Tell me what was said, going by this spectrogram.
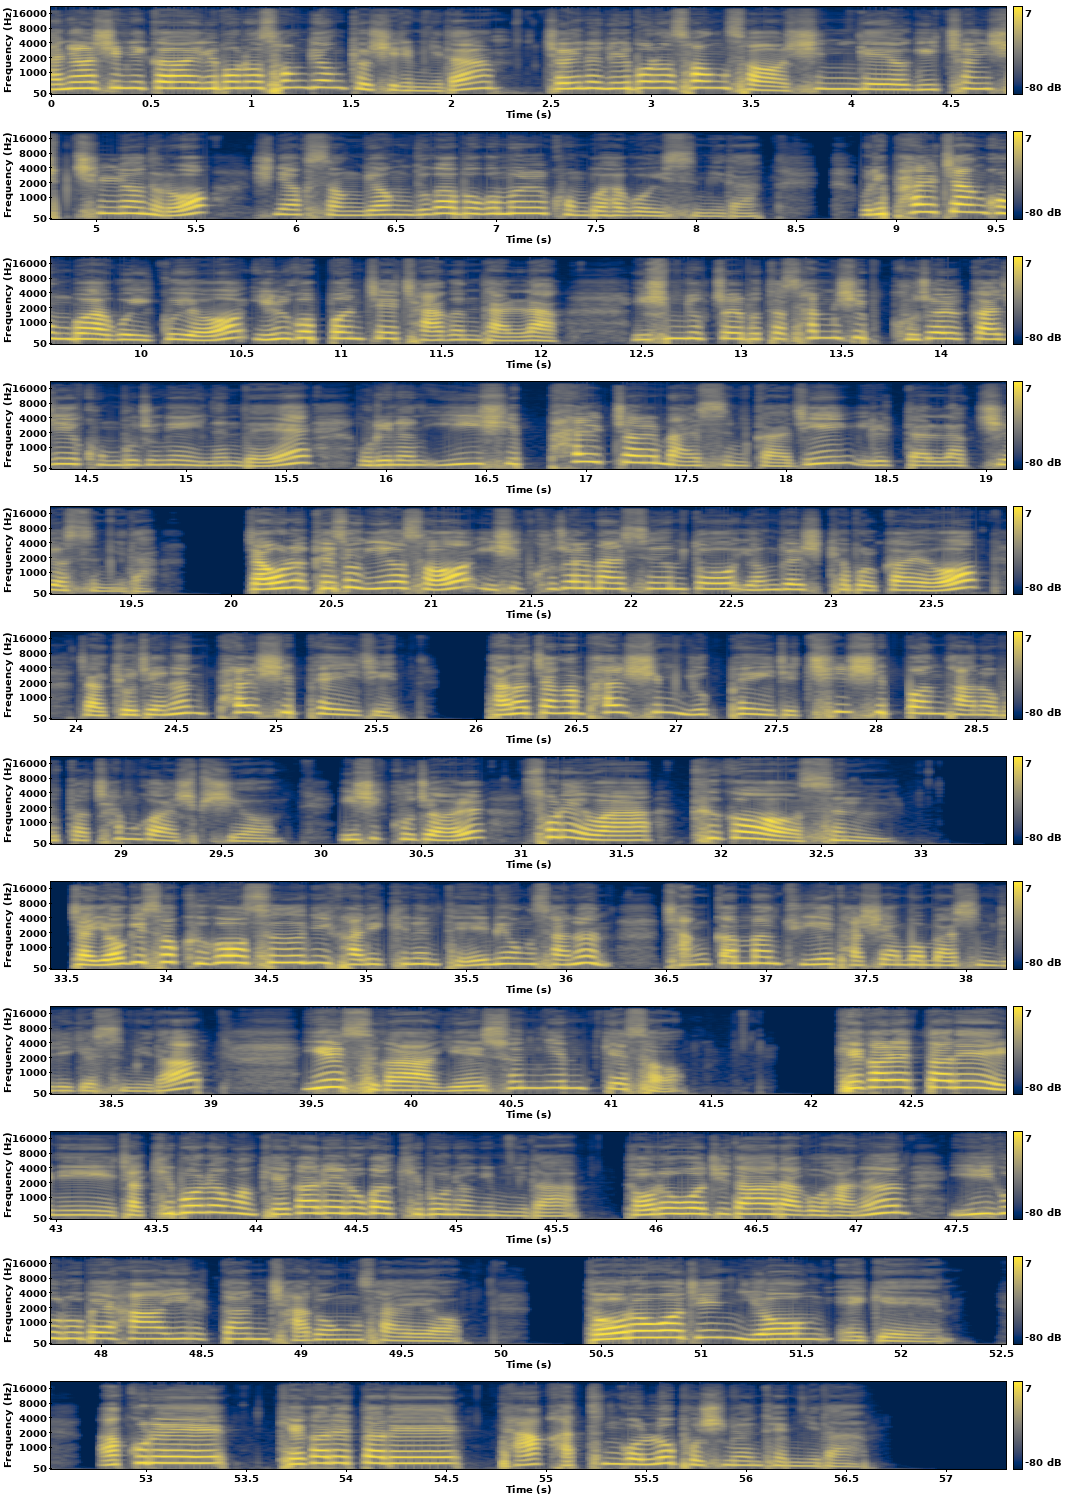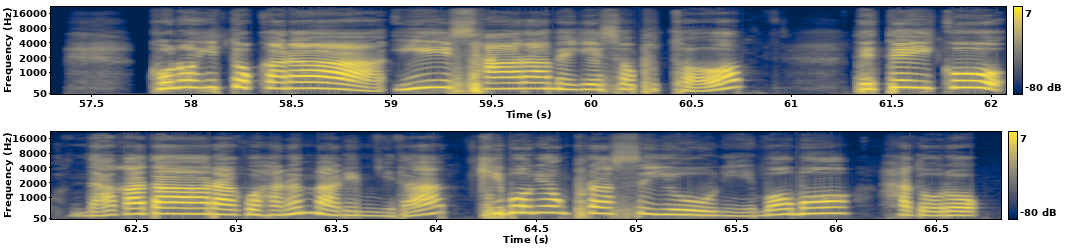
안녕하십니까. 일본어 성경교실입니다. 저희는 일본어 성서 신개역 2017년으로 신약성경 누가복음을 공부하고 있습니다. 우리 8장 공부하고 있고요. 일곱 번째 작은 단락 26절부터 39절까지 공부 중에 있는데 우리는 28절 말씀까지 1단락 지었습니다. 자, 오늘 계속 이어서 29절 말씀 또 연결시켜 볼까요? 자, 교재는 80페이지, 단어장은 86페이지 70번 단어부터 참고하십시오. 29절 소래와 그것은 자 여기서 그것은이 가리키는 대명사는 잠깐만 뒤에 다시 한번 말씀드리겠습니다. 예스가 예수님께서 개가레 딸에니 자 기본형은 개가레로가 기본형입니다. 더러워지다라고 하는 이 그룹의 하일단 자동사예요. 더러워진 영에게 아쿠레 개가레 딸에 다 같은 걸로 보시면 됩니다. 고노히토까라 이 사람에게서부터 대때 있고 나가다라고 하는 말입니다. 기본형 플러스 요온이 뭐뭐 하도록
